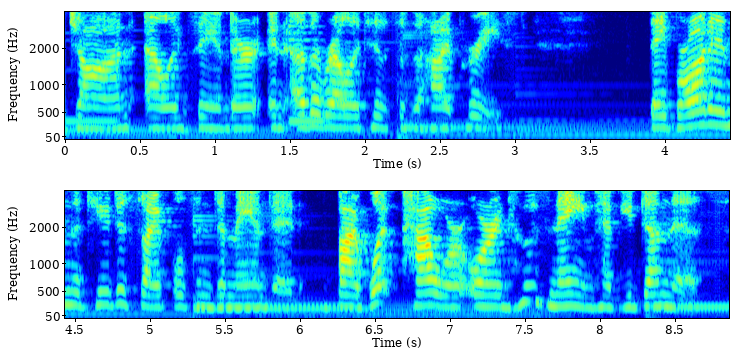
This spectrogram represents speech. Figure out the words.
John, Alexander, and other relatives of the high priest. They brought in the two disciples and demanded, By what power or in whose name have you done this?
